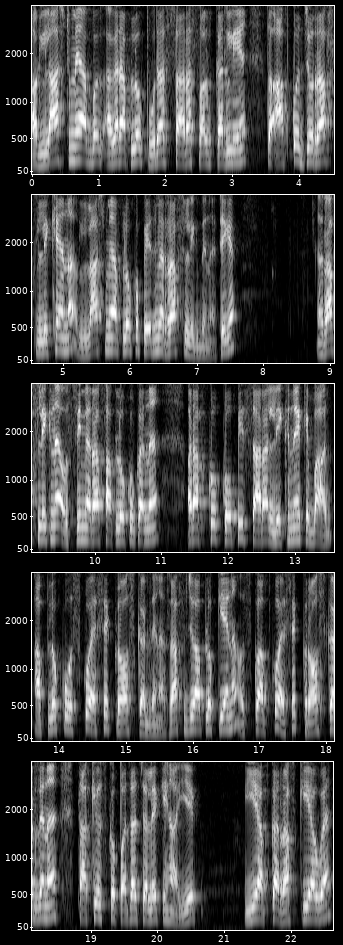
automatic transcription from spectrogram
और लास्ट में अब अगर आप लोग पूरा सारा सॉल्व कर लिए तो आपको जो रफ लिखे हैं ना लास्ट में आप लोग को पेज में रफ लिख देना है, ठीक है? रफ लिखना है, उसी में रफ आप लोग को करना है। और आपको कॉपी सारा लिखने के बाद आप लोग को उसको ऐसे क्रॉस कर देना रफ जो आप लोग किए ना, उसको आपको ऐसे क्रॉस कर देना है, ताकि उसको पता चले कि हाँ ये ये आपका रफ किया हुआ है,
